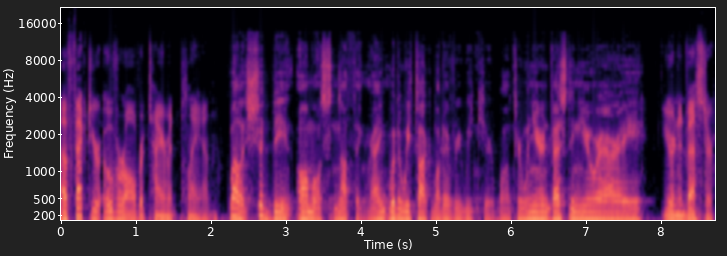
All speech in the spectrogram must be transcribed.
affect your overall retirement plan? Well, it should be almost nothing, right? What do we talk about every week here, Walter? When you're investing, you are a. You're an investor.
